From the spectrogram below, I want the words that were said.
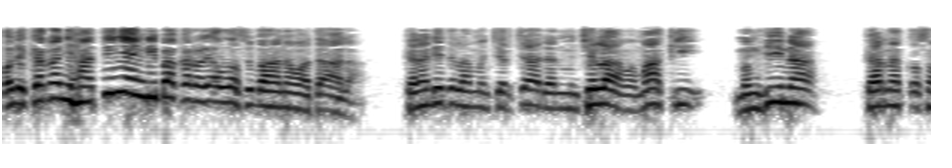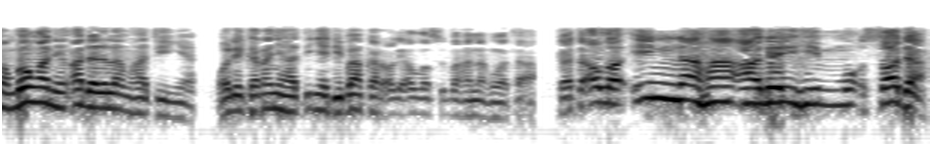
Oleh karenanya hatinya yang dibakar oleh Allah Subhanahu wa taala. Karena dia telah mencerca dan mencela, memaki, menghina karena kesombongan yang ada dalam hatinya. Oleh karenanya hatinya dibakar oleh Allah Subhanahu wa taala. Kata Allah, "Innaha 'alaihim mu'sadah."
